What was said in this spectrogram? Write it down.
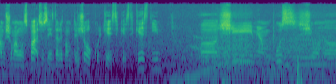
am și mai mult spațiu, să instalez mai multe jocuri, chestii, chestii, chestii. Uh, și mi-am pus și un... Uh,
